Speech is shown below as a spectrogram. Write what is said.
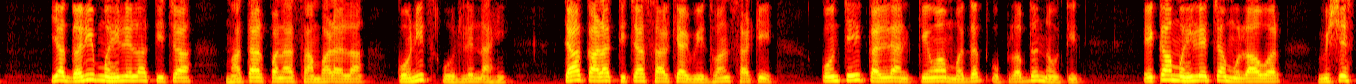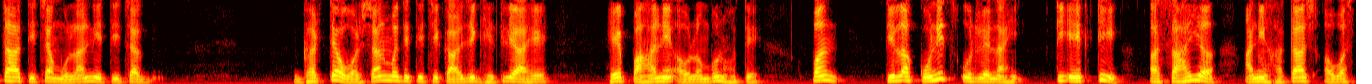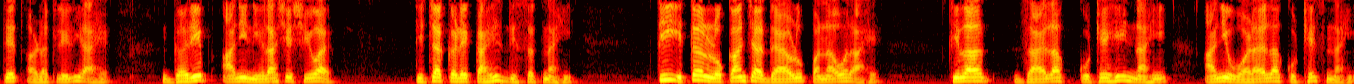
या गरीब महिलेला तिच्या म्हातारपणा सांभाळायला कोणीच उरले नाही. त्या काळात तिच्यासारख्या विधवांसाठी कोणतेही कल्याण किंवा मदत उपलब्ध नव्हती. एका महिलेच्या मुलावर विशेषतः तिच्या मुलांनी तिच्या घटत्या वर्षांमध्ये तिची काळजी घेतली आहे हे पाहणे अवलंबून होते. पण तिला कोणीच उरले नाही. ती एकटी असहाय्य आणि हताश अवस्थेत अडकलेली आहे. गरीब आणि निराशेशिवाय तिच्याकडे काहीच दिसत नाही. ती इतर लोकांच्या दयाळूपणावर आहे. तिला जायला कुठेही नाही आणि वळायला कुठेच नाही.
